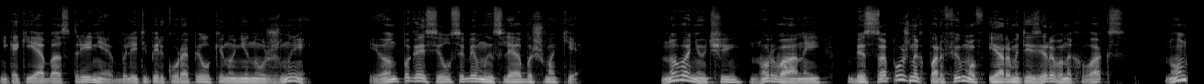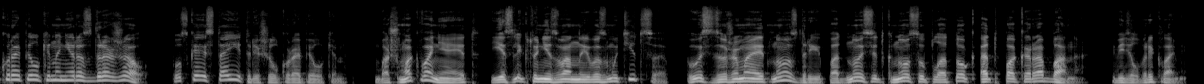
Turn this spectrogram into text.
Никакие обострения были теперь Куропилкину не нужны, и он погасил себе мысли о башмаке. Но вонючий, но рваный, без сапожных парфюмов и ароматизированных вакс. Но он Куропилкина не раздражал. Пускай стоит, решил Куропилкин. Куропелкин. Башмак воняет. Если кто незваный возмутится, пусть зажимает ноздри и подносит к носу платок от Пакарабана. Видел в рекламе.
